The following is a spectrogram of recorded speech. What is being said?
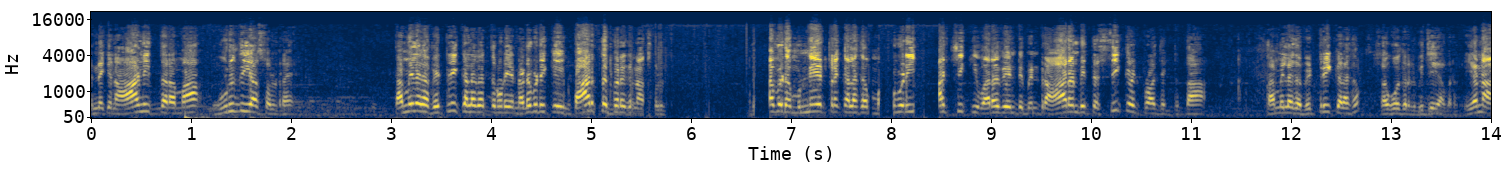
இன்னைக்கு நான் ஆணித்தரமா உறுதியா சொல்றேன். தமிழக வெற்றி கழகத்தினுடைய நடவடிக்கையை பார்த்த பிறகு நான் சொல்றேன். திராவிட முன்னேற்ற கழகம் மறுபடியும் ஆட்சிக்கு வர வேண்டும் என்று ஆரம்பித்த சீக்ரெட் ப்ராஜெக்ட் தான் தமிழக வெற்றி கழகம் சகோதரர் விஜய் அவர்கள். ஏன்னா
